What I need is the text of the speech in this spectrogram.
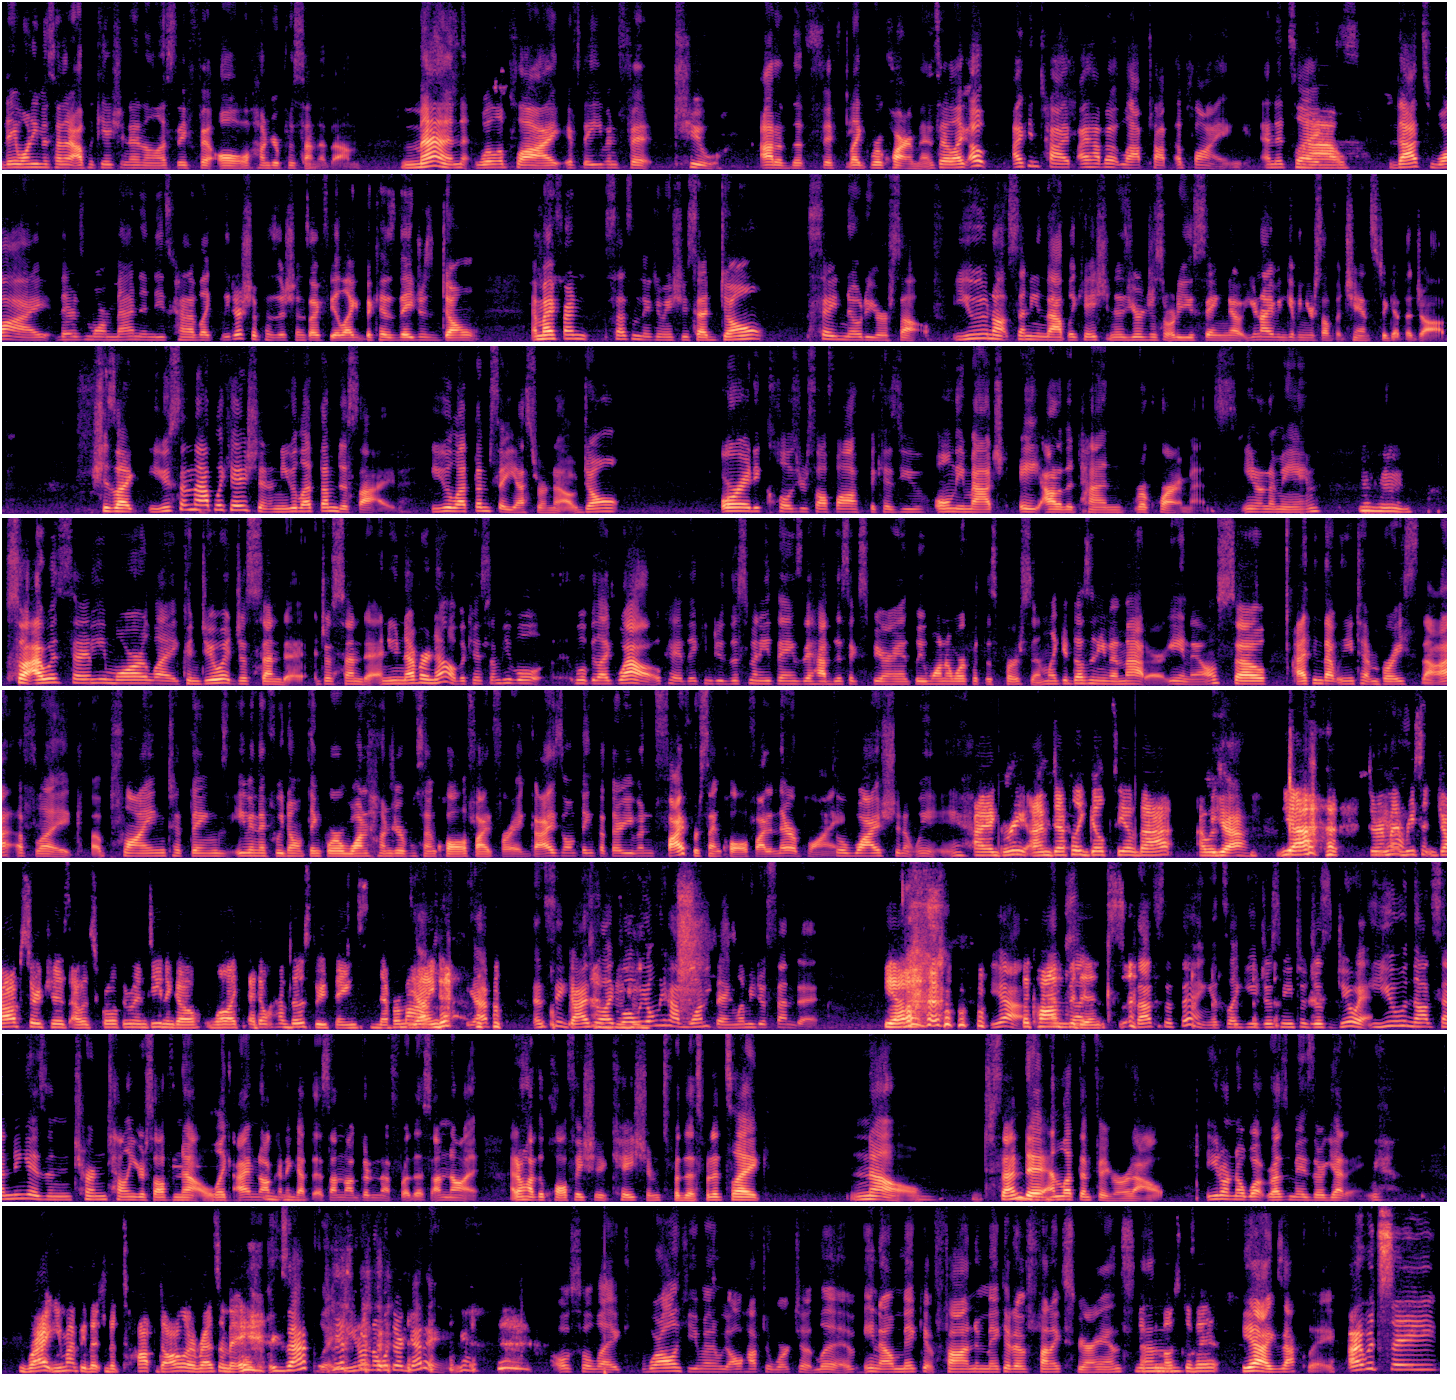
They won't even send their application in unless they fit all 100% of them. Men will apply if they even fit two out of the 50 like requirements. They're like, "Oh, I can type. I have a laptop applying." And it's like wow. that's why there's more men in these kind of like leadership positions, I feel like because they just don't and my friend said something to me. She said, "Don't say no to yourself. You not sending the application is you're just already saying no. You're not even giving yourself a chance to get the job." She's like, "You send the application and you let them decide." You let them say yes or no. Don't already close yourself off because you've only matched eight out of the 10 requirements. You know what I mean? Mm-hmm. So I would say be more like, can do it, just send it. Just send it. And you never know because some people will be like, wow, okay, they can do this many things. They have this experience. We want to work with this person. Like, it doesn't even matter, you know? So I think that we need to embrace that of like applying to things, even if we don't think we're 100% qualified for it. Guys don't think that they're even 5% qualified and they're applying. So why shouldn't we? I agree. I'm definitely guilty of that. I was, yeah, yeah. During yeah. my recent job searches, I would scroll through Indeed and go, "Well, I, I don't have those three things. Never mind." Yep. yep. And see, guys are like, well, we only have one thing. Let me just send it. Yeah. yeah. The confidence. Like, that's the thing. It's like you just need to just do it. You not sending is in turn telling yourself no. Like I'm not mm-hmm. going to get this. I'm not good enough for this. I'm not I don't have the qualifications for this. But it's like no. Send mm-hmm. it and let them figure it out. You don't know what resumes they're getting. Right. You might be the, the top dollar resume. exactly. You don't know what they're getting. also like we're all human we all have to work to live you know make it fun and make it a fun experience make and, the most of it yeah exactly i would say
